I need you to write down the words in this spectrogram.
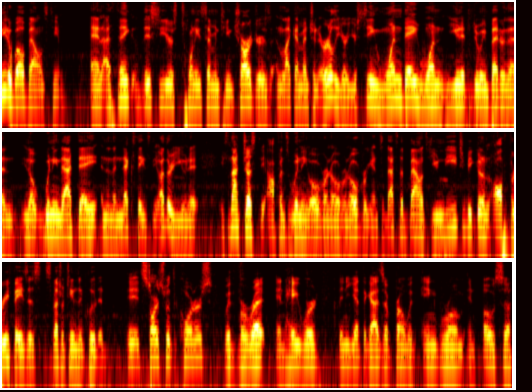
need a well balanced team. And I think this year's 2017 Chargers, and like I mentioned earlier, you're seeing one day one unit doing better than you know winning that day, and then the next day it's the other unit. It's not just the offense winning over and over and over again. So that's the balance. You need to be good on all three phases, special teams included. It starts with the corners with Verrett and Hayward. Then you get the guys up front with Ingram and Bosa.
